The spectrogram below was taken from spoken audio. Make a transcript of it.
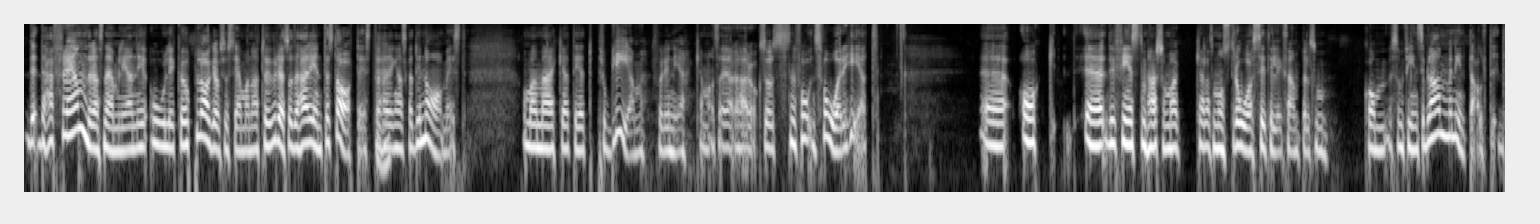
Det, det här förändras nämligen i olika upplagor av System och Nature, så det här är inte statiskt, det här är ganska dynamiskt. Och man märker att det är ett problem för Linné, kan man säga det här också, en svå- en svårighet. Eh, och eh, det finns de här som har kallats monstruosi till exempel, som, kom, som finns ibland men inte alltid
